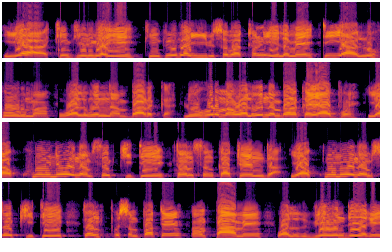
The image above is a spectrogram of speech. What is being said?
yaa kĩn-kĩrgã ye kĩn-kĩrgã yiib-soaba tõnd yeelame tɩ yaa lohoormã wall wẽnnaam barka lohoormã wall wẽnnaam barka yaa bõe yaa kũune wẽnnaam sẽn kɩte tõnd sẽn ka tõe n da yaa kũune wẽnnaam sẽn kɩte tõnd sẽn pa tõe n paame wall d vɩ n deege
